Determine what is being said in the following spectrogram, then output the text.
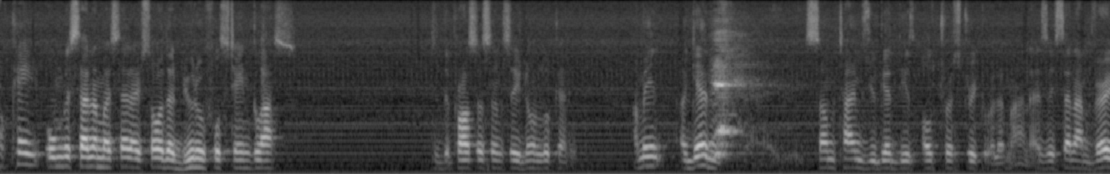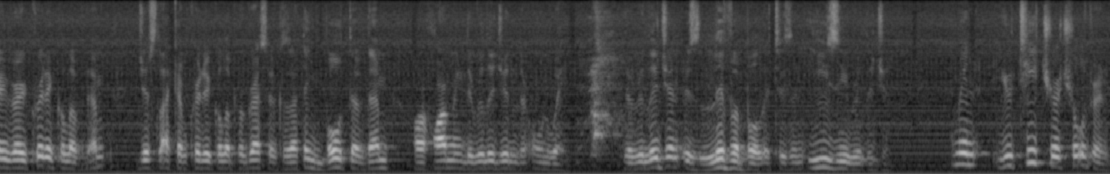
Okay, Umm Salama said, I saw that beautiful stained glass. Did the Prophet say, don't look at it? I mean, again, sometimes you get these ultra strict ulama. As I said, I'm very, very critical of them just like I'm critical of progressive, because I think both of them are harming the religion in their own way. The religion is livable, it is an easy religion. I mean, you teach your children.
